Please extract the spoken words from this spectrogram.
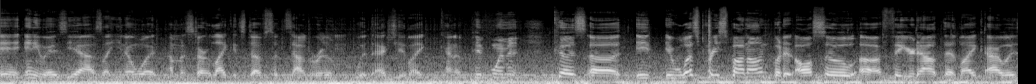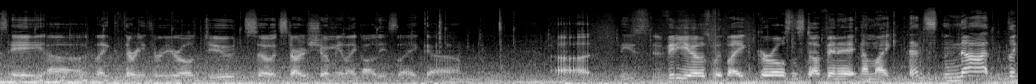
anyways, yeah, I was like, you know what? I'm gonna start liking stuff so this algorithm would actually like kind of pinpoint it because uh, it it was pretty spot on, but it also uh, figured out that like I was a uh, like 33 year old dude, so it started showing me like all these like. Uh, uh, these videos with like girls and stuff in it, and I'm like, that's not the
